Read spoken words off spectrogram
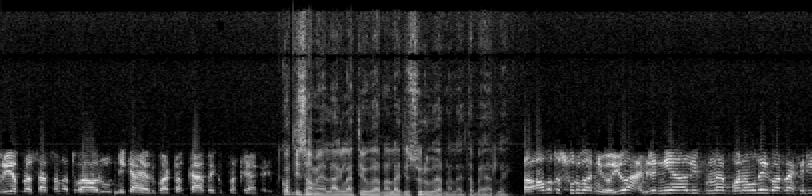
गृह प्रशासन अथवा अरू निकायहरूबाट कारवाहीको प्रक्रिया अगाडि कति समय लाग्ला त्यो गर्नलाई त्यो सुरु गर्नलाई तपाईँहरूलाई? अब त सुरु गर्ने हो। यो हामीले नियावलीमा बनाउँदै गर्दाखेरि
